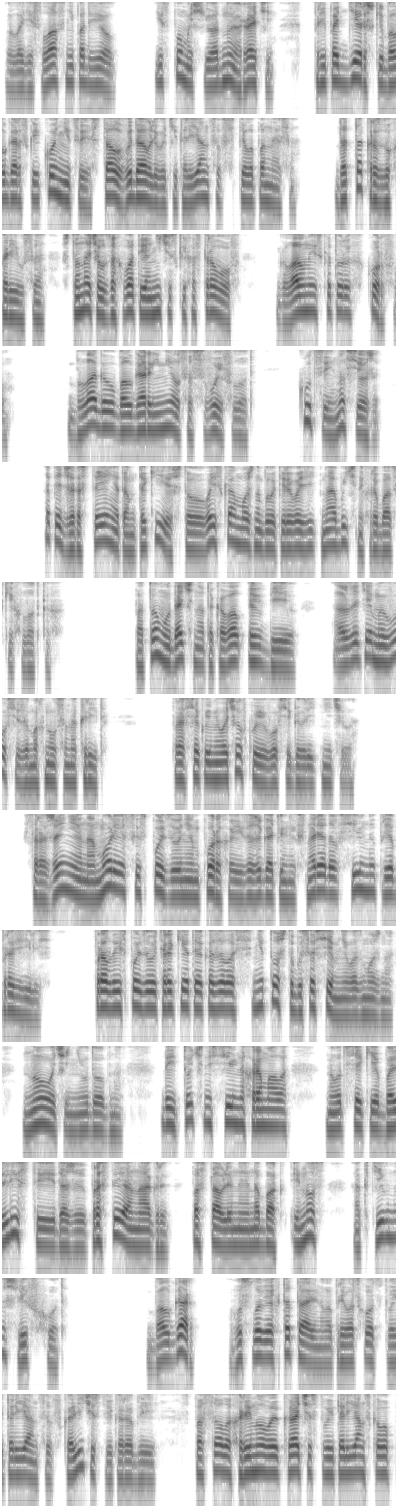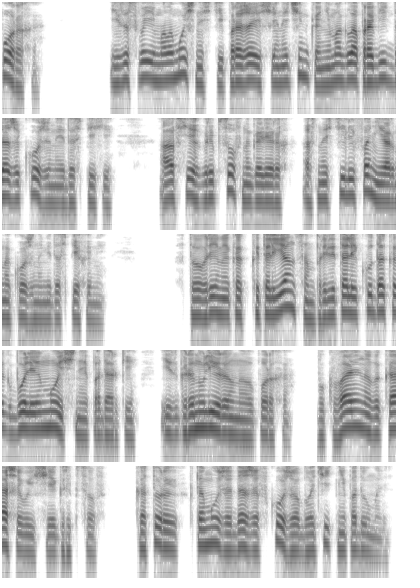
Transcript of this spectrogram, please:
Владислав не подвел и с помощью одной рати при поддержке болгарской конницы стал выдавливать итальянцев с Пелопоннеса. Да так раздухарился, что начал захват Ионических островов, главный из которых Корфу. Благо у болгар имелся свой флот. Куцый, но все же. Опять же, расстояния там такие, что войска можно было перевозить на обычных рыбацких лодках. Потом удачно атаковал Эвбею, а затем и вовсе замахнулся на Крит. Про всякую мелочевку и вовсе говорить нечего. Сражения на море с использованием пороха и зажигательных снарядов сильно преобразились. Правда, использовать ракеты оказалось не то чтобы совсем невозможно, но очень неудобно. Да и точность сильно хромала. Но вот всякие баллисты и даже простые анагры, поставленные на бак и нос, активно шли в ход. Болгар в условиях тотального превосходства итальянцев в количестве кораблей спасало хреновое качество итальянского пороха. Из-за своей маломощности поражающая начинка не могла пробить даже кожаные доспехи, а всех гребцов на галерах оснастили фанерно-кожаными доспехами. В то время как к итальянцам прилетали куда как более мощные подарки из гранулированного пороха. буквально выкашивающие грибцов, которых к тому же даже в кожу облачить не подумали.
